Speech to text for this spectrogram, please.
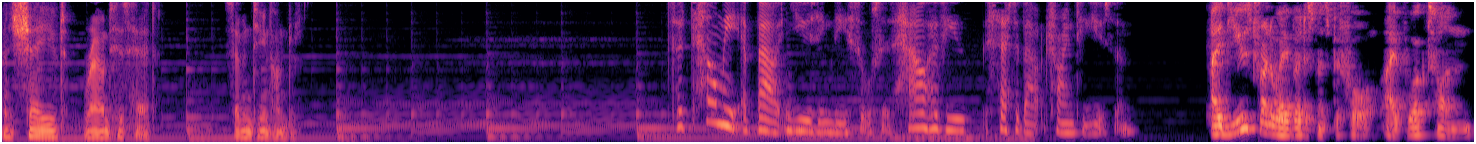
and shaved round his head. 1700. So tell me about using these sources. How have you set about trying to use them? I'd used runaway advertisements before. I've worked on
